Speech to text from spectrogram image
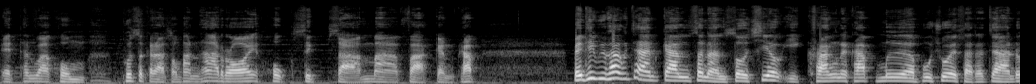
11 ธันวาคม พุทธศักราช 2563 มาฝากกันครับ เป็นที่วิพากษ์วิจารณ์กันสนั่นโซเชียลอีกครั้งนะครับ เมื่อผู้ช่วยศาสตราจารย์ ด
